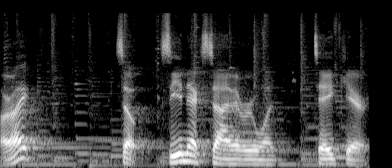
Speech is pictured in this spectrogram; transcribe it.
All right? So, see you next time, everyone. Take care.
